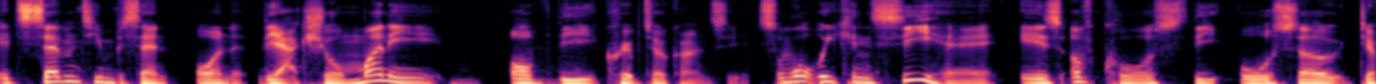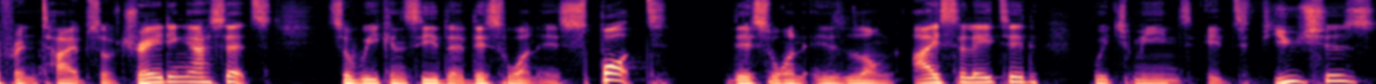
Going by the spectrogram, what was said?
it's 17% on the actual money of the cryptocurrency. So what we can see here is, of course, the also different types of trading assets. So we can see that this one is spot, this one is long isolated, which means it's futures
